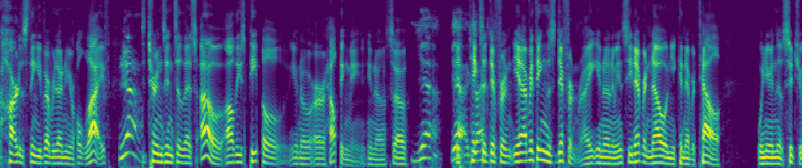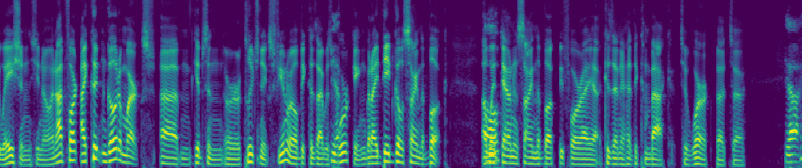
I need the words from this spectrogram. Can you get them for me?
hardest thing you've ever done in your whole life, yeah, it turns into this. Oh, all these people, you know, are helping me. You know, so yeah, yeah. it takes a different yeah everything's different right you know what i mean so you never know and you can never tell when you're in those situations you know and i thought i couldn't go to mark's um, gibson or kluchnik's funeral because i was Yeah. working but i did go sign the book i Oh, went okay. down and signed the book before i because then i had to come back to work but uh, Yeah,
